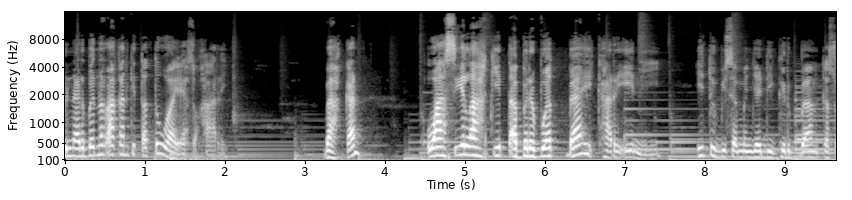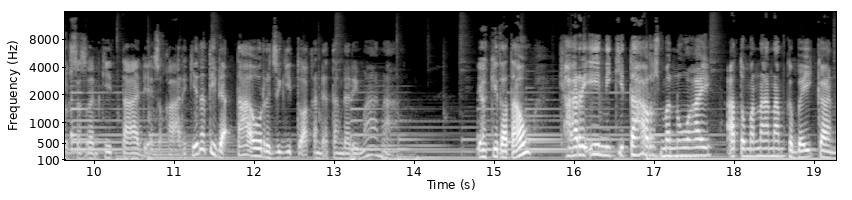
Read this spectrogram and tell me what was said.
benar-benar akan kita tuai esok hari. Bahkan wasilah kita berbuat baik hari ini itu bisa menjadi gerbang kesuksesan kita di esok hari. Kita tidak tahu rezeki itu akan datang dari mana. Yang kita tahu hari ini kita harus menuai atau menanam kebaikan.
